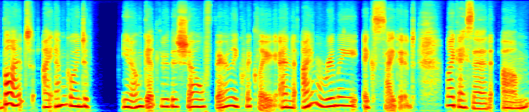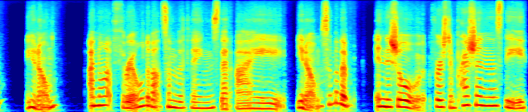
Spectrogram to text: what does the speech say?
but I am going to, you know, get through the show fairly quickly and I'm really excited. Like I said, um, you know, I'm not thrilled about some of the things that I, you know, some of the initial first impressions, the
